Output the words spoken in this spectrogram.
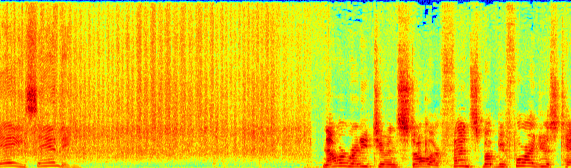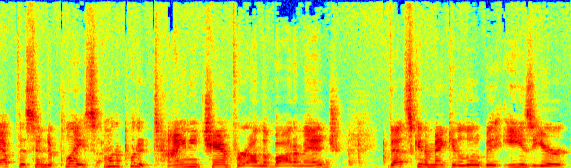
Yay, sanding! Now we're ready to install our fence, but before I just tap this into place, I'm gonna put a tiny chamfer on the bottom edge. That's gonna make it a little bit easier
